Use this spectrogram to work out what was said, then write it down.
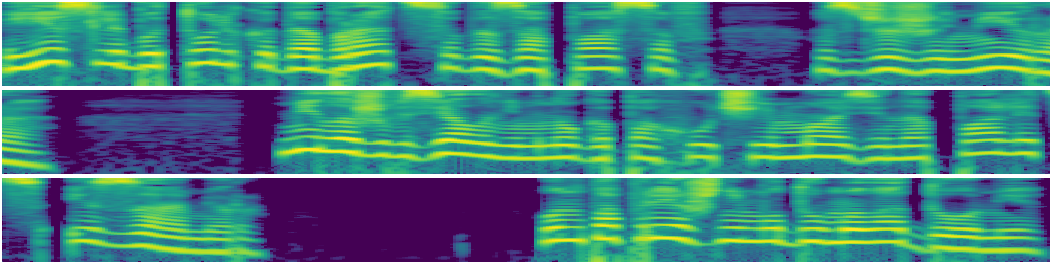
Если бы только добраться до запасов с Джижемира, Милош взял немного пахучей мази на палец и замер. Он по-прежнему думал о доме,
